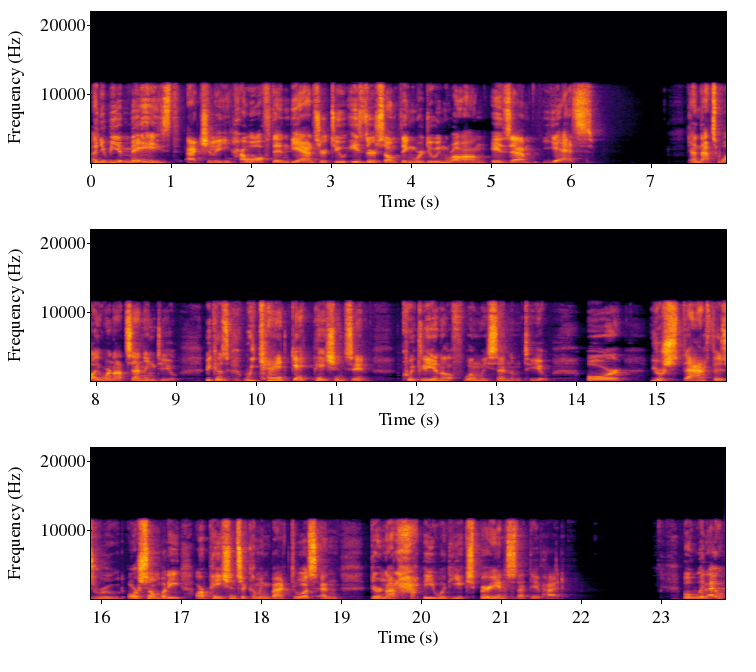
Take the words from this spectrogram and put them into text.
And you'd be amazed, actually, how often the answer to "Is there something we're doing wrong?" is um, yes. And that's why we're not sending to you because we can't get patients in quickly enough when we send them to you, or your staff is rude or somebody our patients are coming back to us and they're not happy with the experience that they've had. But without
